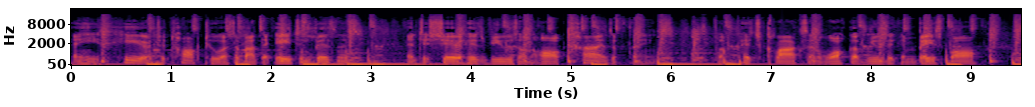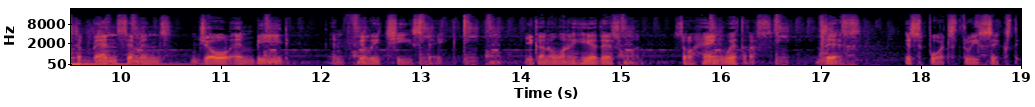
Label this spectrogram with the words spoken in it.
And he's here to talk to us about the agent business and to share his views on all kinds of things, from pitch clocks and walk up music in baseball to Ben Simmons, Joel Embiid, and Philly cheesesteak. You're going to want to hear this one, so hang with us. This is Sports 360.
